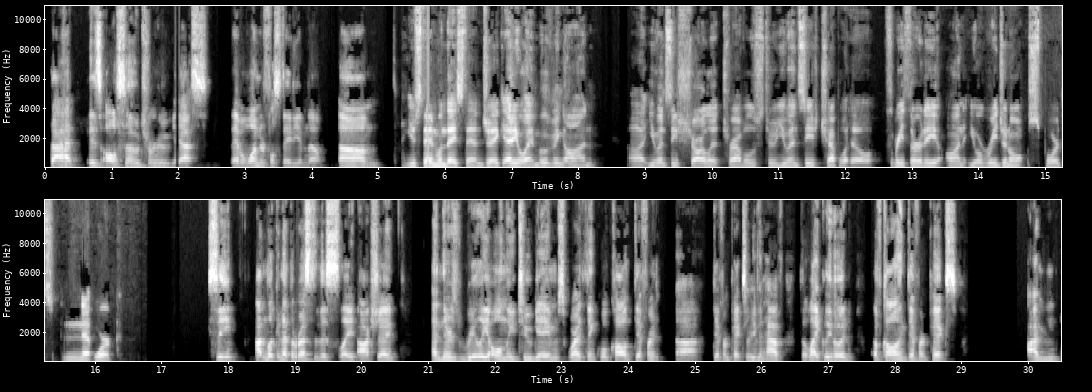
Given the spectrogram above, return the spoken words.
That is also true. Yes, they have a wonderful stadium though. Um, you stand when they stand, Jake. Anyway, moving on. Uh, UNC Charlotte travels to UNC Chapel Hill, 3:30 on your regional sports network. See, I'm looking at the rest of this slate, Akshay, and there's really only two games where I think we'll call different uh, different picks, or even have the likelihood of calling different picks. I'm.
